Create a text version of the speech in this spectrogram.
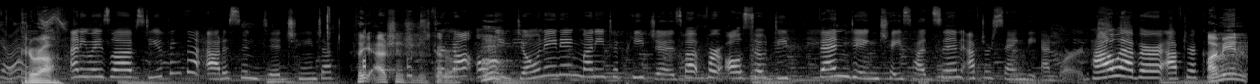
Cut her off. Anyways, loves, do you think that Addison did change after? I think Addison should just cut her off. For not only donating money to Peaches, but for also defending Chase Hudson after saying the N word. However, after a I mean,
